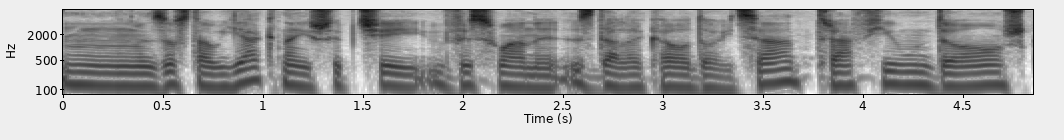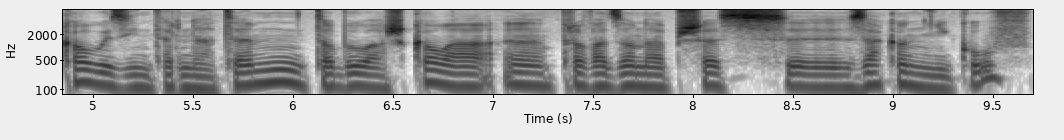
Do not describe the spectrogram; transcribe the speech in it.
mm, został jak najszybciej wysłany z daleka od ojca. Trafił do szkoły z internatem. To była szkoła e, prowadzona przez e, zakonników,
